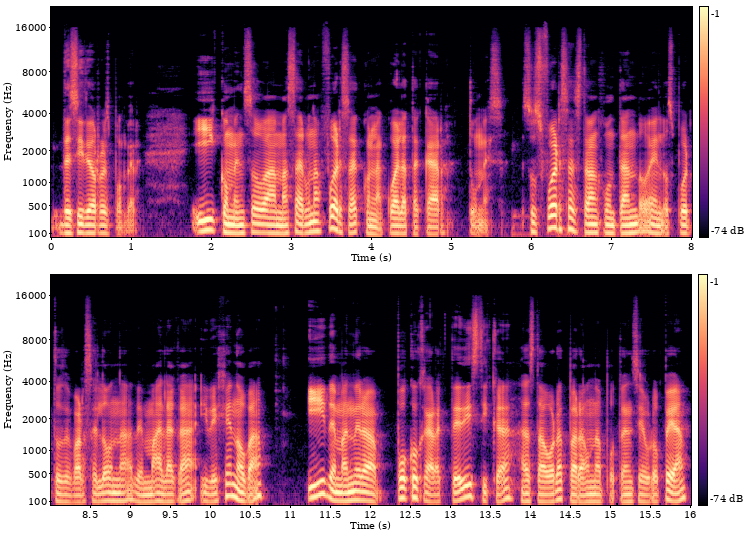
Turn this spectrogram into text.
decidió responder y comenzó a amasar una fuerza con la cual atacar Túnez. Sus fuerzas estaban juntando en los puertos de Barcelona, de Málaga y de Génova, y de manera poco característica hasta ahora para una potencia europea,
